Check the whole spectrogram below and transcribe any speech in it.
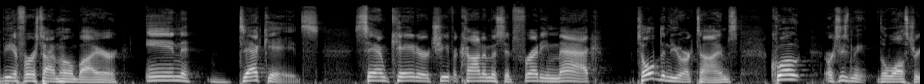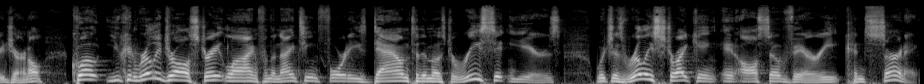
be a first time home buyer in decades. Sam Khater, chief economist at Freddie Mac, told the New York Times, quote, or excuse me, the Wall Street Journal, quote, you can really draw a straight line from the 1940s down to the most recent years, which is really striking and also very concerning.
